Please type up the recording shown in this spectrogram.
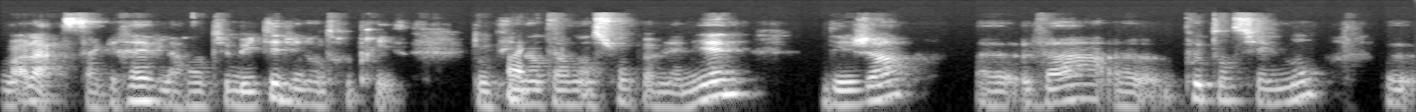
voilà, ça grève la rentabilité d'une entreprise. Donc une intervention comme la mienne, déjà, va euh, potentiellement euh,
